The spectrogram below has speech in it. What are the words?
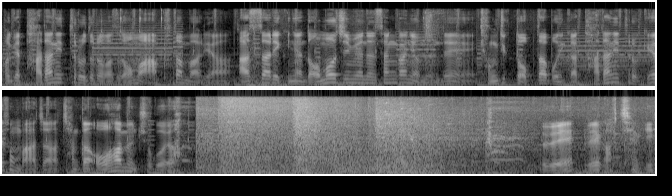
거기에 다다니트로 들어가서 너무 아프단 말이야 아싸리 그냥 넘어지면은 상관이 없는데 경직도 없다 보니까 다다니트로 계속 맞아 잠깐 어 하면 죽어요 왜? 왜 갑자기?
